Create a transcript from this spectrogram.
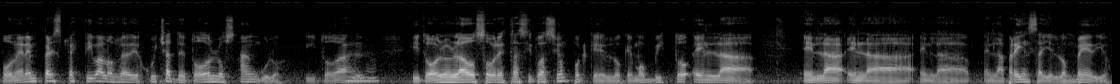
poner en perspectiva los radioescuchas de todos los ángulos y todas y todos los lados sobre esta situación, porque lo que hemos visto en la en la en la en la en la prensa y en los medios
